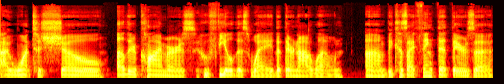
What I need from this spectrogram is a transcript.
I want to show other climbers who feel this way that they're not alone, um, because I think that there's a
